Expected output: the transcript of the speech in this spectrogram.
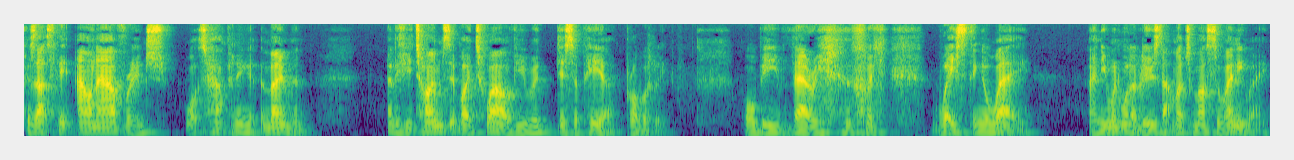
because that's the on average what's happening at the moment. And if you times it by 12, you would disappear probably or be very like wasting away. And you wouldn't want to lose that much muscle anyway.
